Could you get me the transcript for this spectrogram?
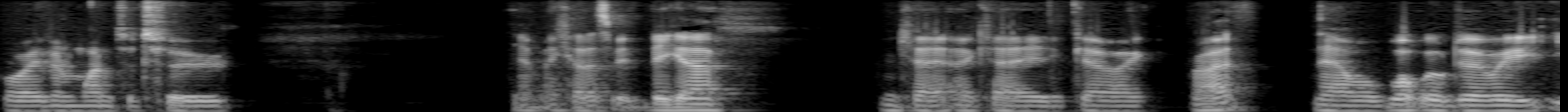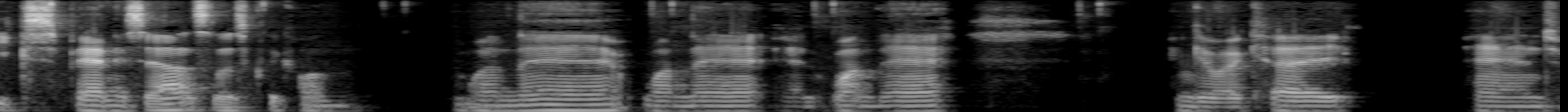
or even 1 to 2. Yeah, make that a bit bigger. Okay, okay, go right. Now what we'll do, we expand this out. So let's click on one there, one there, and one there, and go OK. And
